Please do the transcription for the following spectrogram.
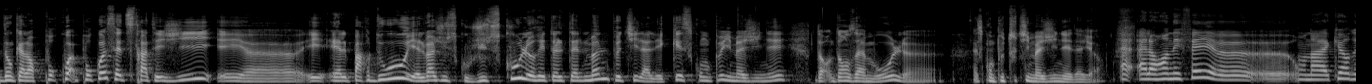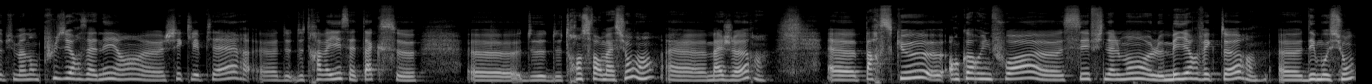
donc alors pourquoi pourquoi cette stratégie et, elle part d'où et elle va jusqu'où? Jusqu'où le retailtainment peut-il aller? Qu'est-ce qu'on peut imaginer dans, dans un mall est-ce qu'on peut tout imaginer d'ailleurs? Alors en effet, euh, on a à cœur depuis maintenant plusieurs années hein, euh, chez Clépierre euh, de, travailler cet axe de, transformation hein, majeur. parce que, encore une fois, c'est finalement le meilleur vecteur d'émotion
